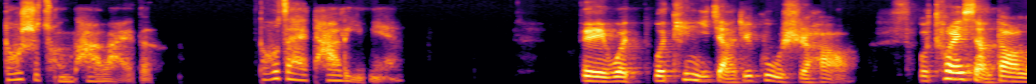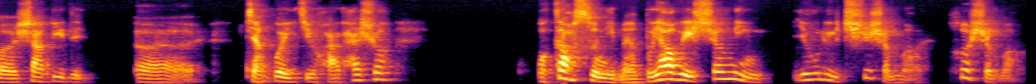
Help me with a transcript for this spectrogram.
都是从他来的，都在他里面。对我，我听你讲这故事哈，我突然想到了上帝的呃讲过一句话，他说：“我告诉你们，不要为生命忧虑吃什么喝什么，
